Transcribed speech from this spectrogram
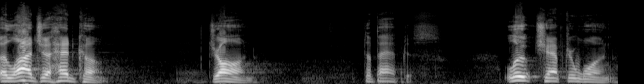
Elijah had come. John the Baptist. Luke chapter 1.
